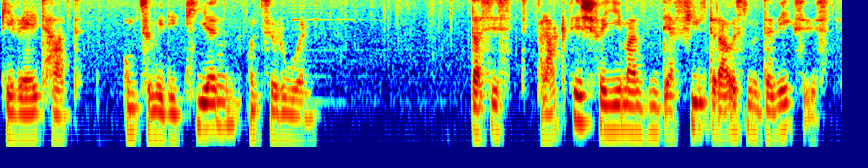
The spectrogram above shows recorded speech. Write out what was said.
gewählt hat, um zu meditieren und zu ruhen. Das ist praktisch für jemanden, der viel draußen unterwegs ist.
